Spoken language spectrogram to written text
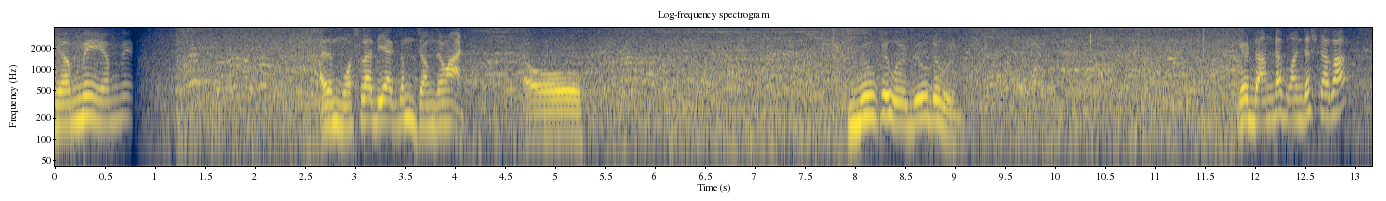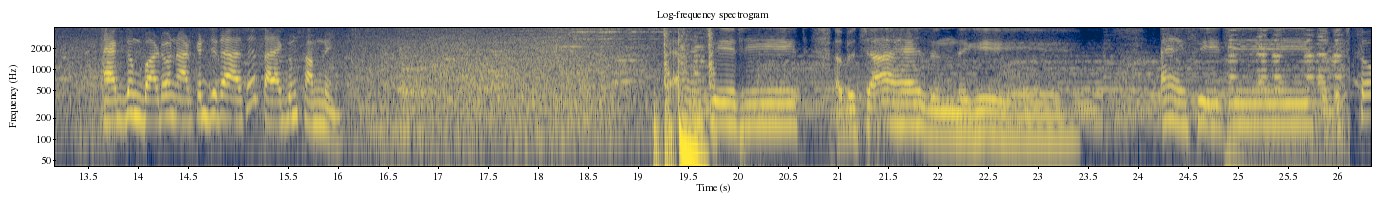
ইয়াম্মি ইয়াম্মি একদম মশলা দিয়ে একদম জমজমাট। ও বিউটিফুল বিউটিফুল এর দামটা পঞ্চাশ টাকা একদম বার্ডন মার্কেট যেটা আছে তার একদম সামনেই ऐसी जीत अब चाहे जिंदगी ऐसी जीत अब সো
